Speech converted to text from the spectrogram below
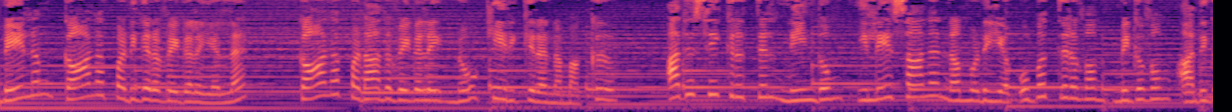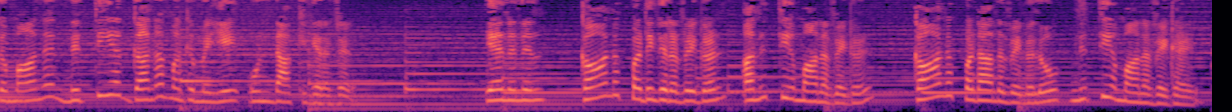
மேலும் காணப்படுகிறவைகளை அல்ல காணப்படாதவைகளை நோக்கி இருக்கிற நமக்கு அது சீக்கிரத்தில் நீங்கும் இலேசான நம்முடைய உபத்திரவம் மிகவும் அதிகமான நித்திய கனமகிமையை உண்டாக்குகிறது. ஏனெனில் காணப்படுகிறவைகள் அனித்தியமானவைகள் காணப்படாதவைகளோ நித்தியமானவைகள்.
